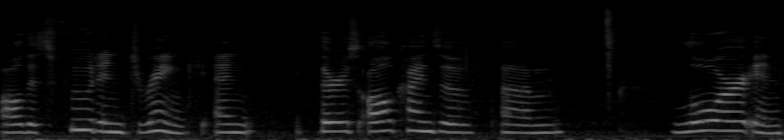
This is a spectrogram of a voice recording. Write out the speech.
all this food and drink. And there's all kinds of um, lore and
